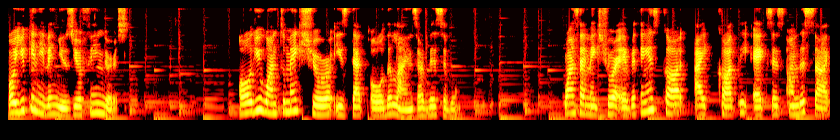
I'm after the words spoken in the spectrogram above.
or you can even use your fingers. All you want to make sure is that all the lines are visible. Once I make sure everything is cut, I cut the excess on the side.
